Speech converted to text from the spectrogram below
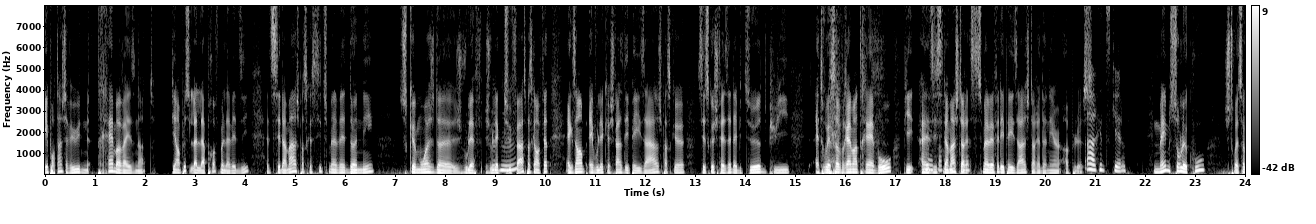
Et pourtant, j'avais eu une très mauvaise note. Puis en plus, la, la prof me l'avait dit. Elle dit c'est dommage parce que si tu m'avais donné ce que moi je, de- je voulais, je voulais que tu Mhm. fasses, parce qu'en fait, exemple, elle voulait que je fasse des paysages parce que c'est ce que je faisais d'habitude. Puis elle trouvait ça vraiment très beau. Puis elle dit c'est dommage, si tu m'avais fait des paysages, je t'aurais donné un A. Ah, ridicule. Même sur le coup, je trouvais ça,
